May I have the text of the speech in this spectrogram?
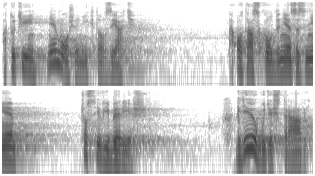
A tu ti nemôže nikto vziať. A otázkou dnes znie, čo si vyberieš? Kde ju budeš tráviť?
